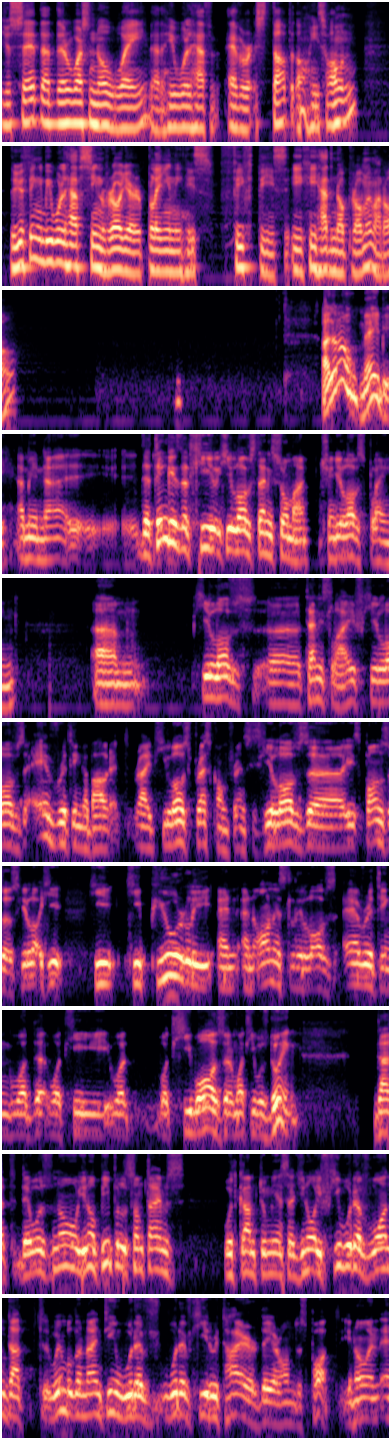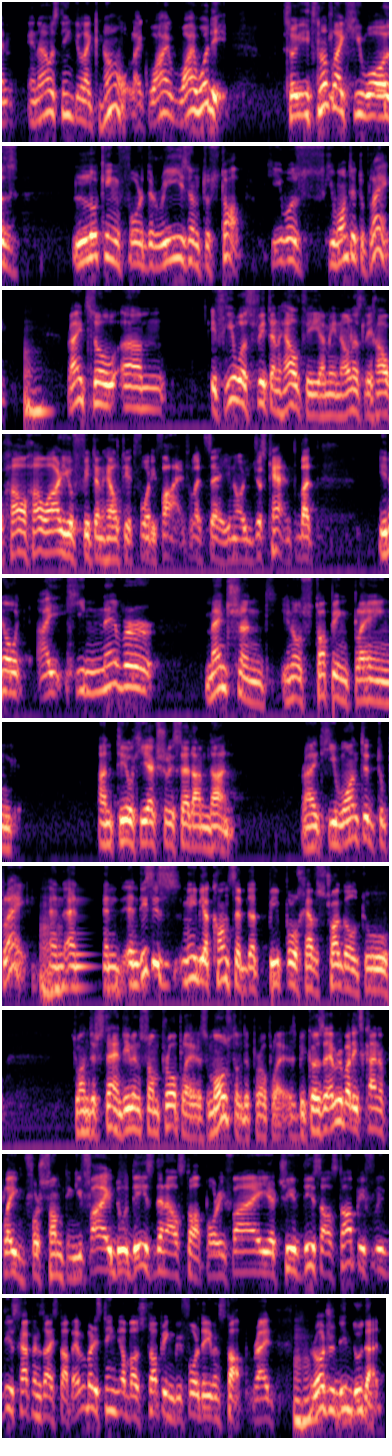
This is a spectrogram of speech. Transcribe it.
You said that there was no way that he would have ever stopped on his own. Do you think we would have seen Roger playing in his 50s if he had no problem at all? I don't know. Maybe. I mean, uh, the thing is that he he loves tennis so much and he loves playing. Um, he loves uh, tennis life. He loves everything about it. Right. He loves press conferences. He loves uh, his sponsors. He lo- he he he purely and and honestly loves everything what the, what he what what he was and what he was doing. That there was no, you know, people sometimes would come to me and said, you know, if he would have won that Wimbledon 19, would have would have he retired there on the spot, you know? And and and I was thinking like, no, like why why would he? So it's not like he was looking for the reason to stop. He was he wanted to play, mm-hmm. right? So um, if he was fit and healthy, I mean, honestly, how how how are you fit and healthy at 45? Let's say, you know, you just can't. But you know, I he never mentioned, you know, stopping playing until he actually said, "I'm done." Right? He wanted to play, mm-hmm. and and and and this is maybe a concept that people have struggled to to understand. Even some pro players, most of the pro players, because everybody's kind of playing for something. If I do this, then I'll stop, or if I achieve this, I'll stop. If, if this happens, I stop. Everybody's thinking about stopping before they even stop. Right? Mm-hmm. Roger didn't do that.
